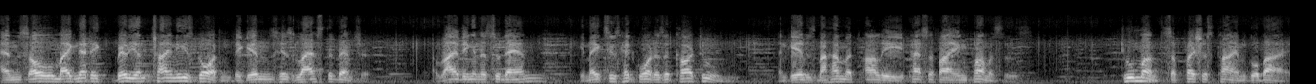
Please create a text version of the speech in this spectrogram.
And so magnetic, brilliant Chinese Gordon begins his last adventure. Arriving in the Sudan, he makes his headquarters at Khartoum and gives Muhammad Ali pacifying promises. Two months of precious time go by.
